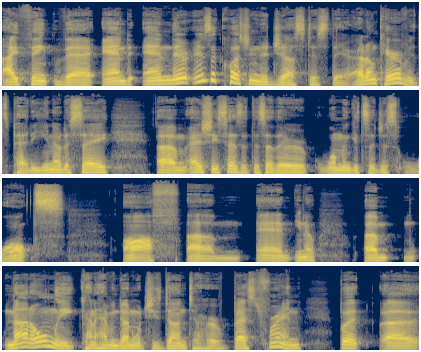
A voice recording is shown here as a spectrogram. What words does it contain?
I think that, and and there is a question of justice there. I don't care if it's petty, you know, to say, um, as she says that this other woman gets to just waltz off, um, and you know, um, not only kind of having done what she's done to her best friend, but uh,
